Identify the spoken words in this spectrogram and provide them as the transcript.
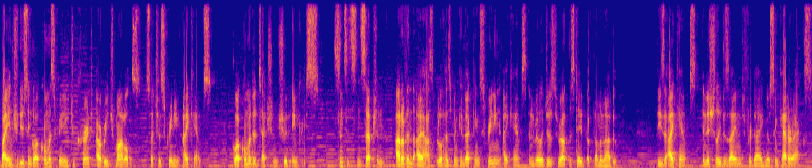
By introducing glaucoma screening to current outreach models, such as screening eye camps, glaucoma detection should increase. Since its inception, Aravind Eye Hospital has been conducting screening eye camps in villages throughout the state of Tamil Nadu. These eye camps, initially designed for diagnosing cataracts,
